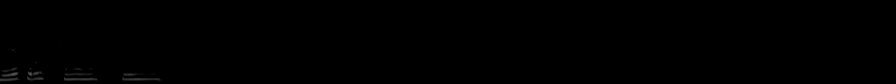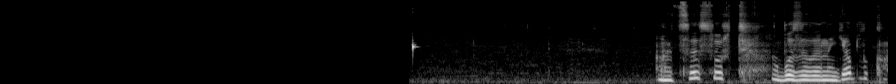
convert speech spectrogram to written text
Це трошки на насіння. А це сорт або зелене яблуко,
